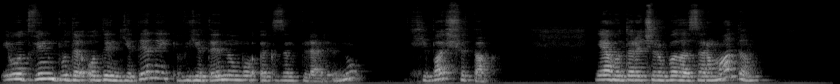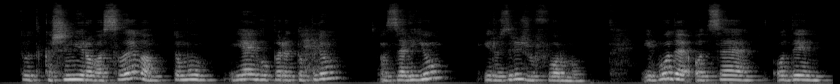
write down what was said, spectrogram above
і от він буде один єдиний в єдиному екземплярі. Ну, хіба що так. Я його, до речі, робила з ароматом. Тут кашемірова слива, тому я його перетоплю, залью і розріжу форму. І буде оце один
